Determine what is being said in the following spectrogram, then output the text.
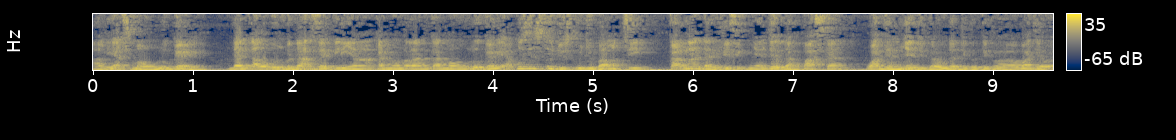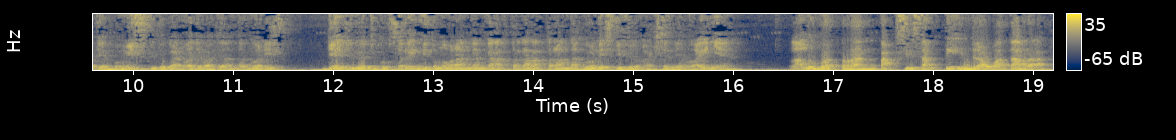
alias Maung Lugai. Dan kalaupun benar Zekli yang akan memerankan Maung Lugai, aku sih setuju-setuju banget sih. Karena dari fisiknya aja udah pas kan, wajahnya juga udah tipe-tipe wajah-wajah bengis gitu kan, wajah-wajah antagonis. Dia juga cukup sering gitu memerankan karakter-karakter antagonis di film action yang lainnya. Lalu buat peran Paksi Sakti Indrawatara,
